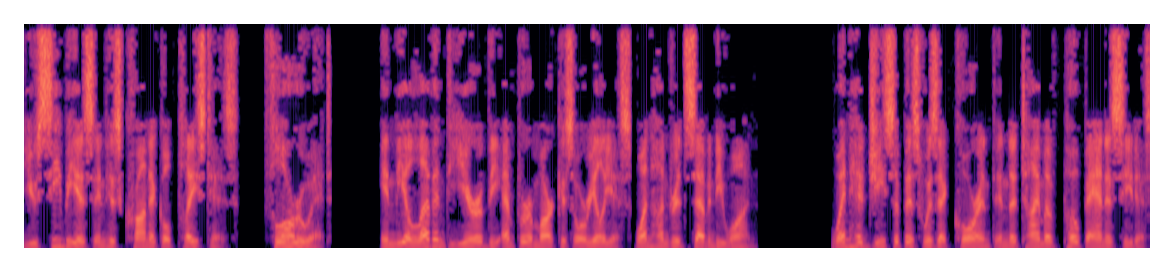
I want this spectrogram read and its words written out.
Eusebius in his chronicle placed his «floruit» in the eleventh year of the Emperor Marcus Aurelius 171. When Hegesippus was at Corinth in the time of Pope Anicetus,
